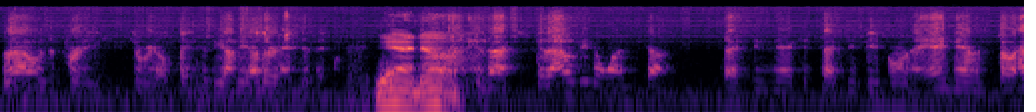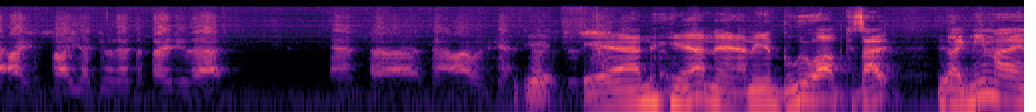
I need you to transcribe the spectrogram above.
so that was a pretty surreal thing to be on the other end of it. Yeah, no. Because I, cause I would be the one texting Nick and texting people, and hey, man, so I saw you do this, I saw you do that and uh, now I was getting yeah, yeah, yeah, man. I mean, it blew up because I like me and my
